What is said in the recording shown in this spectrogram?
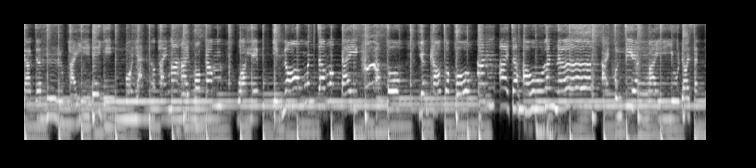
อยากจะฮือไผได้ยินบ่อยากเธอไผ พอกำว่าเห็บอีน้องมันจะมอกใดข้าโตยังเขาจะโพอันอายจะเอาละเนอไอคนเจียงใหม่อยู่ดอยสัก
